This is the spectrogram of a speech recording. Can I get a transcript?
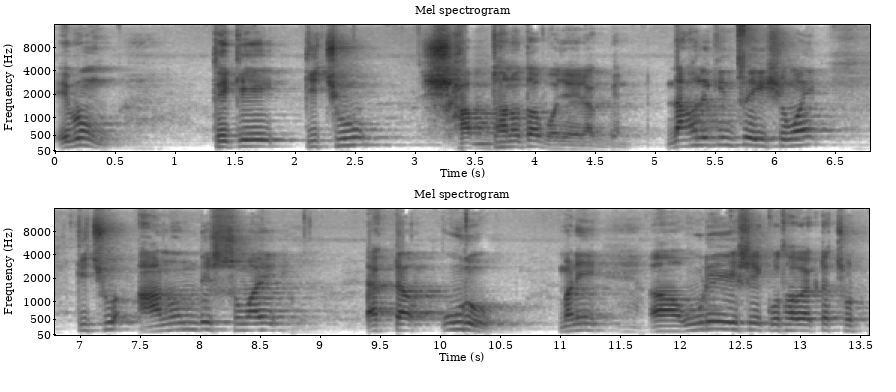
এবং থেকে কিছু সাবধানতা বজায় রাখবেন। না হলে কিন্তু এই সময় কিছু আনন্দের সময় একটা উড়ো মানে উড়ে এসে কোথাও একটা ছোট্ট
